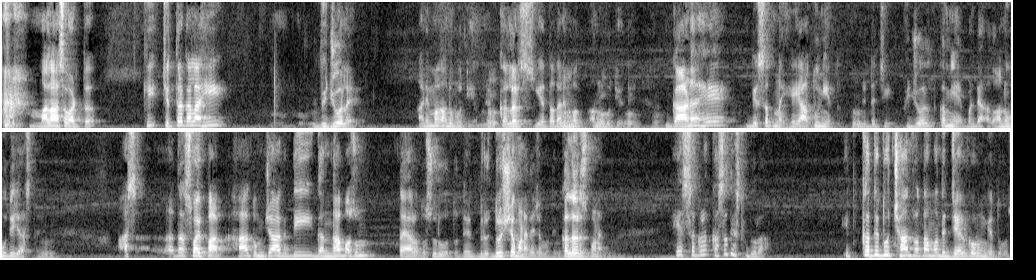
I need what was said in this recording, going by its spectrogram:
मला असं वाटतं की चित्रकला ही व्हिज्युअल आहे आणि मग अनुभूती आहे. म्हणजे कलर्स येतात आणि मग अनुभूती येते. गाणं हे दिसत नाही हे आतून येतं. म्हणजे त्याची व्हिज्युअल कमी आहे पण त्या अनुभूती जास्त आहे. असं आता स्वयंपाक हा तुमच्या अगदी गंधापासून तयार होतो सुरू होतो ते दृ- दृश्य पण आहे त्याच्यामध्ये कलर्स पण आहेत हे सगळं कसं दिसतं तुला इतकं ते तू छान स्वतःमध्ये जेल करून घेतोस.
